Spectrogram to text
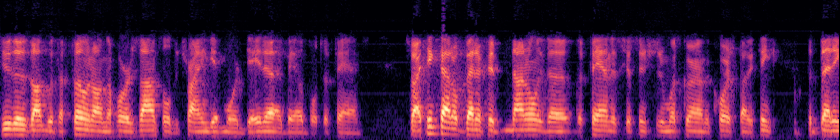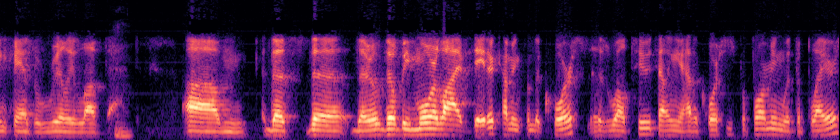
do those on with a phone on the horizontal to try and get more data available to fans. So I think that'll benefit not only the the fan that's just interested in what's going on in the course, but I think the betting fans will really love that. Um, the, the, the, there'll be more live data coming from the course as well too, telling you how the course is performing with the players.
